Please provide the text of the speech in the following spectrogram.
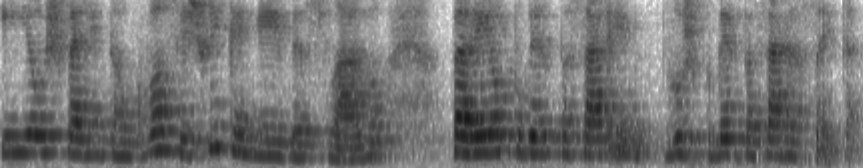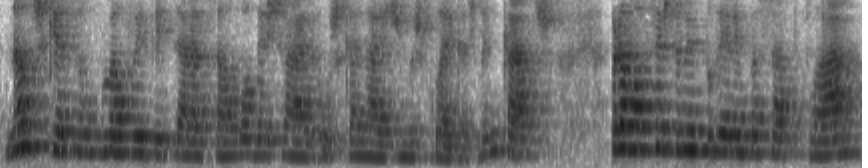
e eu espero então que vocês fiquem aí desse lado para eu poder passar, vos poder passar a receita. Não se esqueçam que o meu vídeo de interação vou deixar os canais dos meus colegas linkados para vocês também poderem passar por lá,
